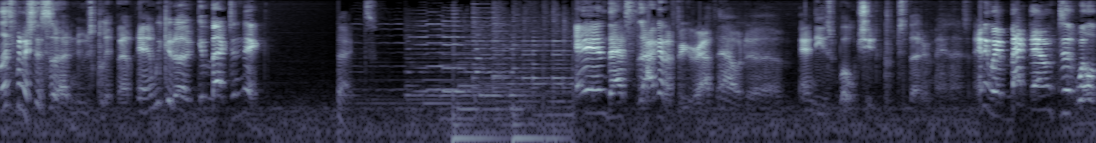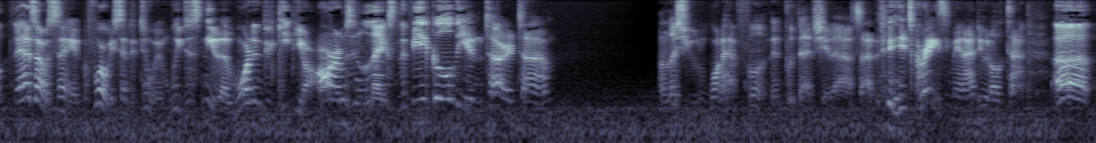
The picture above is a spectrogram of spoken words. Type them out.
Let's finish this uh, news clip up, and we could uh, give it back to Nick. Effects. And that's the, I gotta figure out how to end these bullshit clips better, man. Anyway, back down to well, as I was saying before we sent it to him, we just need a warning to keep your arms and legs to the vehicle the entire time. Unless you want to have fun, then put that shit outside. it's crazy, man. I do it all the time. Uh,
